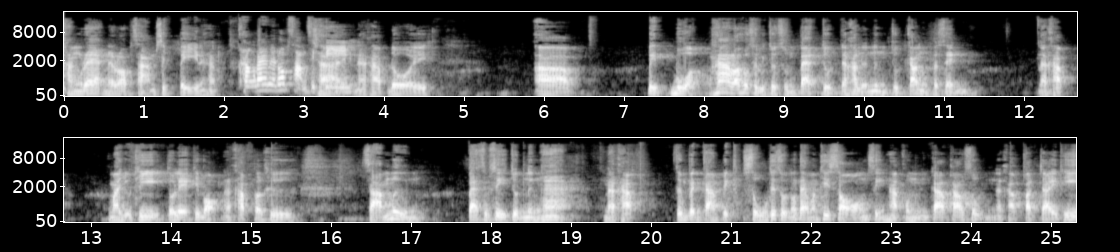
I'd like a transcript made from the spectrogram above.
ครั้งแรกในรอบสามสิบปีนะครับ ครั้งแรกในรอบสามสิบปีนะครับ โดย ปิดบวกห้าร้อยหกสิบจุดศูนย์แปดจุดนะครับหรือหนึ่งจุดเก้าหนึ่งเปอร์เซ็นตนะครับ มาอยู่ที่ตัวเลขที่บอกนะครับก็คือสามหมื่นแปดสิบสี่จุดหนึ่งห้านะครับ ซึ่งเป็นการปิดสูงที่สุดตั้งแต่วันที่ 2 สิงหาคม 1990 นะครับ ปัจจัยที่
